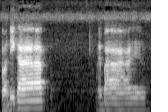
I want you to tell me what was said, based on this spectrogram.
สวัสดีครับ บ๊ายบาย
